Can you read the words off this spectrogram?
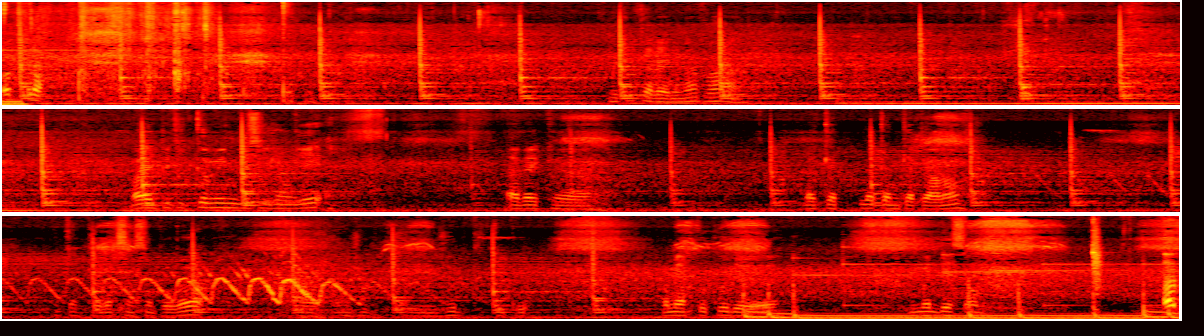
hop là. Voilà une petite commune d'ici janvier avec euh, la, canne Caperlan. La travers 500 power. Voilà, un joli- un joli petit coco. Première coco de, du mois de décembre. Hop.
